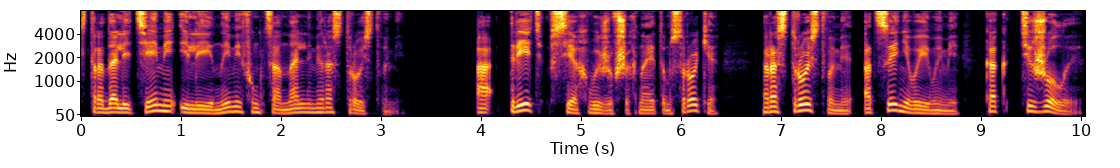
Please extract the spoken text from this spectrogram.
страдали теми или иными функциональными расстройствами, а треть всех выживших на этом сроке – расстройствами, оцениваемыми как тяжелые,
